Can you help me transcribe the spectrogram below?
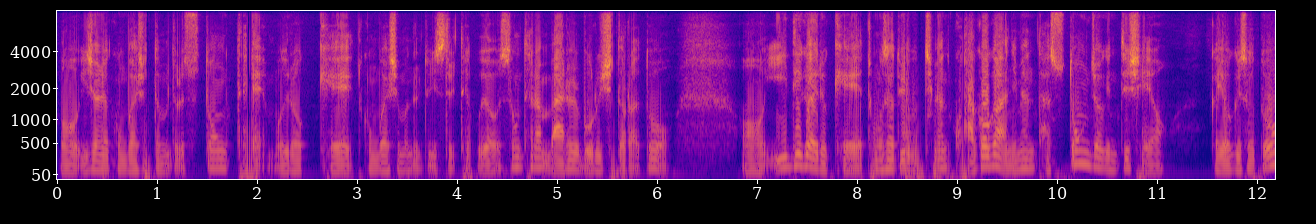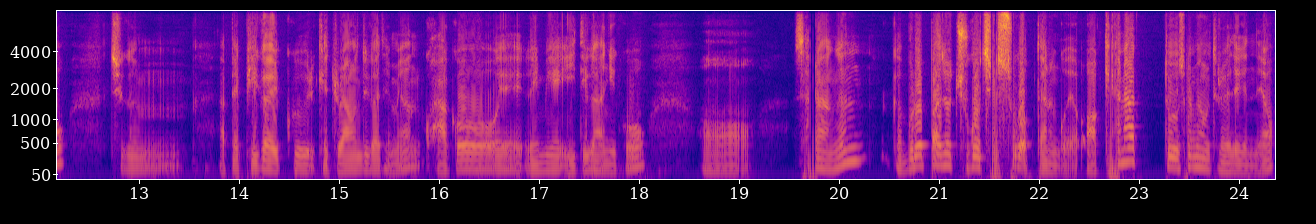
뭐 이전에 공부하셨던 분들은 수동태 뭐 이렇게 공부하신 분들도 있을 테고요. 수동태란 말을 모르시더라도 어, ed가 이렇게 동사 뒤에 붙으면 과거가 아니면 다 수동적인 뜻이에요. 그러니까 여기서도 지금 앞에 be가 있고 이렇게 drowned가 되면 과거의 의미의 ed가 아니고 어, 사랑은 그러니까 물에 빠져 죽어질 수가 없다는 거예요. 아, cannot 도 설명을 드려야 되겠네요.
